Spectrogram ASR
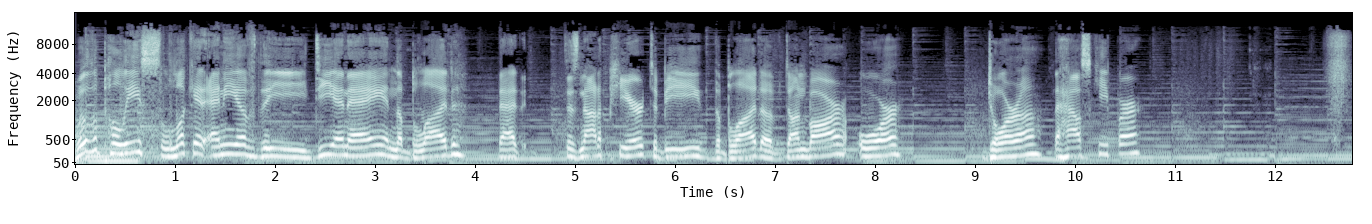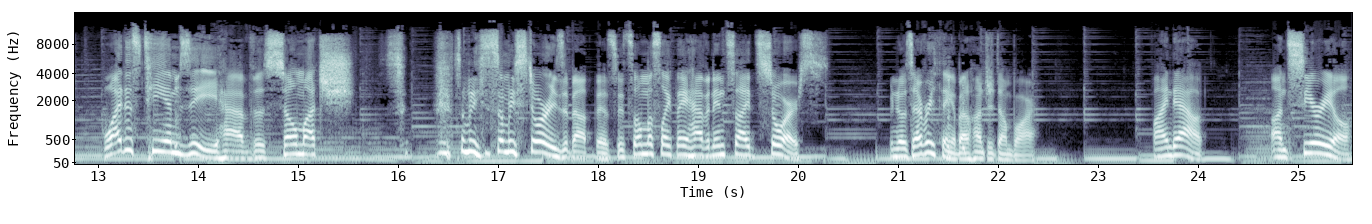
Will the police look at any of the DNA and the blood that does not appear to be the blood of Dunbar or Dora, the housekeeper? Why does TMZ have so much, so many, so many stories about this? It's almost like they have an inside source who knows everything about Hunter Dunbar. Find out on Serial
